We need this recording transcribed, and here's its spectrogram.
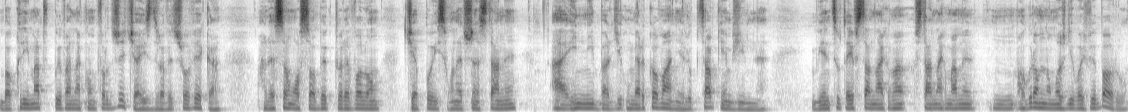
bo klimat wpływa na komfort życia i zdrowie człowieka, ale są osoby, które wolą ciepłe i słoneczne stany, a inni bardziej umiarkowanie lub całkiem zimne. Więc tutaj w Stanach, w Stanach mamy mm, ogromną możliwość wyboru.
